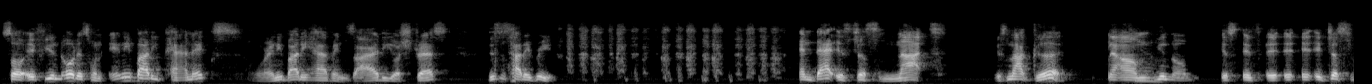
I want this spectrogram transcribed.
So if you notice when anybody panics or anybody have anxiety or stress, this is how they breathe and that is just not it's not good. Now, um, yeah. you know, it's, it's it, it, it just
